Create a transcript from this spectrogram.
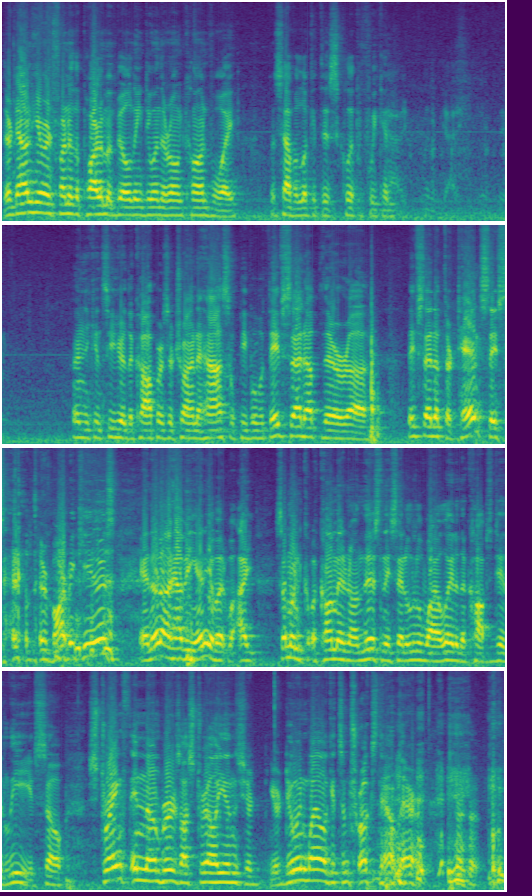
They're down here in front of the Parliament building doing their own convoy. Let's have a look at this clip if we can. And you can see here the coppers are trying to hassle people, but they've set up their uh, they've set up their tents, they've set up their barbecues, and they're not having any of it. I someone commented on this, and they said a little while later the cops did leave. So strength in numbers, Australians, you're you're doing well. Get some trucks down there,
